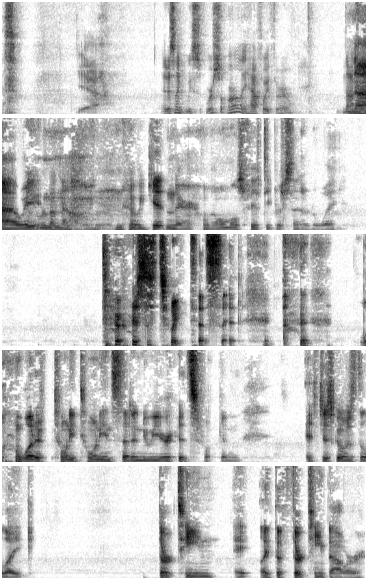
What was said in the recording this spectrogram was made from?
Yeah. And it's like we, we're, so, we're only halfway through. Not nah, even. we We're about to be no, no, we're getting there. We're almost fifty percent of the way. There was a tweet that said, "What if 2020 instead of New Year it's fucking, it just goes to like 13, eight, like the 13th hour,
